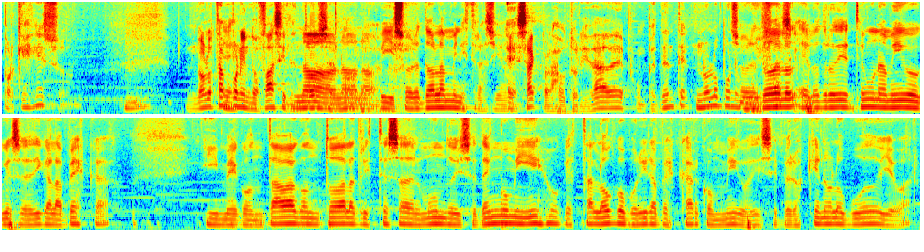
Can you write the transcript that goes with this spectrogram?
¿Por qué es eso? No lo están poniendo fácil no entonces. no no La- y la- sobre todo la administración Exacto, las autoridades competentes no lo ponen Sobre muy todo el otro día tengo un amigo que se dedica a la pesca y me contaba con toda la tristeza del mundo, dice, tengo mi hijo que está loco por ir a pescar conmigo, dice, pero es que no lo puedo llevar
